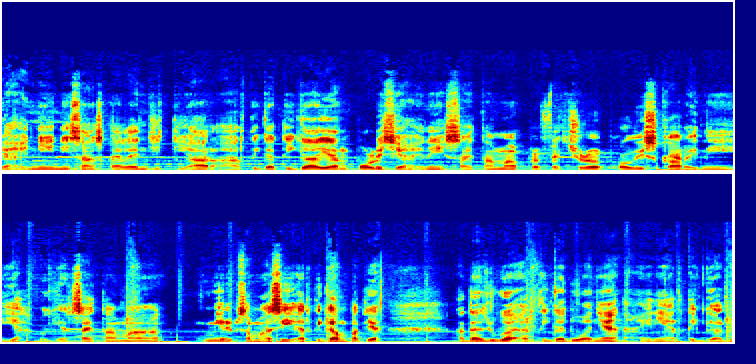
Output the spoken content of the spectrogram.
Ya ini Nissan Skyline GTR R33 yang polish ya. Ini Saitama Prefectural Polish Car ini. Ya bagian Saitama mirip sama si R34 ya. Ada juga R32 nya nah ini R32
